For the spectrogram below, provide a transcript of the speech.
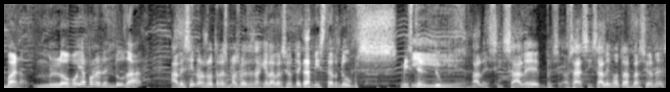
Bueno, lo voy a poner en duda. A ver si nos lo traes más veces aquí a la versión que Mr. Dubs. Mr. Dubs. Vale, si sale, pues, o sea, si salen otras versiones,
